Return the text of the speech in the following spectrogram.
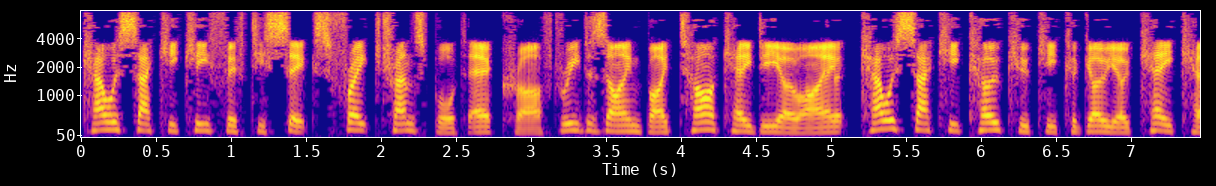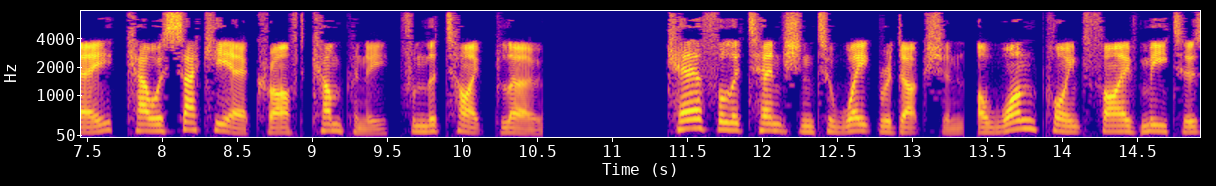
Kawasaki Ki-56 freight transport aircraft redesigned by KDOI at Kawasaki Kokuki Kogyo KK Kawasaki Aircraft Company, from the Type Low. Careful attention to weight reduction, a 1.5 meters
